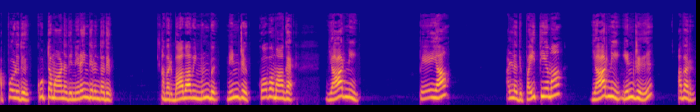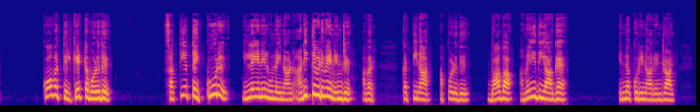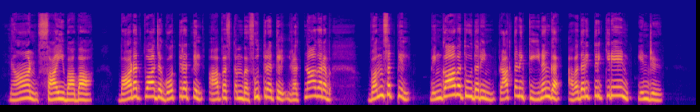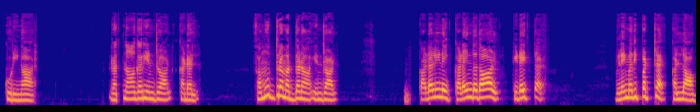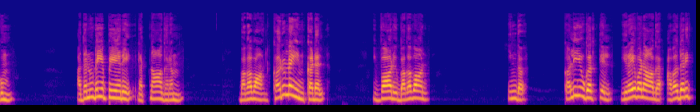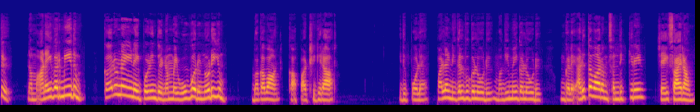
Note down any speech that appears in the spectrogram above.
அப்பொழுது கூட்டமானது நிறைந்திருந்தது. அவர் பாபாவின் முன்பு நின்று கோபமாக யார் நீ? பேயா? அல்லது பைத்தியமா? யார் நீ? என்று அவர் கோபத்தில் கேட்டபொழுது சத்தியத்தை கூறு இல்லையெனில் உன்னை நான் அடித்து விடுவேன் என்று அவர் கத்தினார். அப்பொழுது பாபா அமைதியாக என்ன கூறினார் என்றால் நான் சாய் பாபா. பாரத்வாஜ கோத்திரத்தில் ஆபஸ்தம்ப சூத்திரத்தில் ரத்னாகர வம்சத்தில் வெங்காவதூதரின் பிரார்த்தனைக்கு இணங்க அவதரித்திருக்கிறேன் என்று கூறினார். ரத்னாகர் என்றால் கடல் சமுத்திரமத்தனா என்றால் கடலினை கடைந்ததால் கிடைத்த விலைமதிப்பற்ற கல்லாகும். அதனுடைய பெயரே ரத்னாகரம். பகவான் கருணையின் கடல். இவ்வாறு பகவான் இந்த கலியுகத்தில் இறைவனாக அவதரித்து நம் அனைவர் மீதும் கருணையினை பொழிந்து நம்மை ஒவ்வொரு நொடியும் பகவான் காப்பாற்றுகிறார். இதுபோல பல நிகழ்வுகளோடு மகிமைகளோடு உங்களை அடுத்த வாரம் சந்திக்கிறேன். ஜெய் சாய்ராம்.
